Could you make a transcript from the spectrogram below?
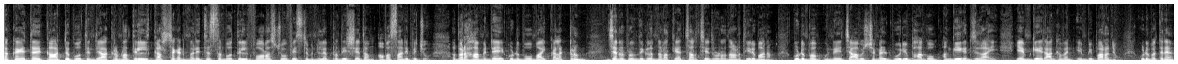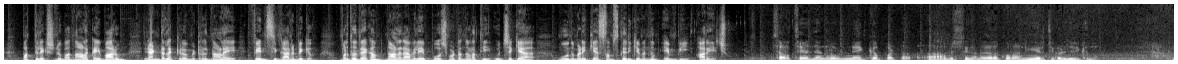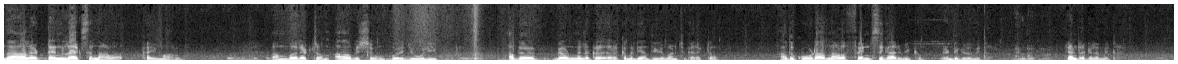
കക്കയത്ത് കാട്ടുപോത്തിന്റെ ആക്രമണത്തിൽ കർഷകൻ മരിച്ച സംഭവത്തിൽ ഫോറസ്റ്റ് ഓഫീസിന് മുന്നിലെ പ്രതിഷേധം അവസാനിപ്പിച്ചു. അബ്രഹാമിന്റെ കുടുംബവുമായി കളക്ടറും ജനപ്രതിനിധികളും നടത്തിയ ചർച്ചയെ തുടർന്നാണ് തീരുമാനം. കുടുംബം ഉന്നയിച്ച ആവശ്യങ്ങൾ ഭൂരിഭാഗവും അംഗീകരിച്ചതായി M K Raghavan M P പറഞ്ഞു. കുടുംബത്തിന് പത്ത് ലക്ഷം രൂപ നാളെ കൈമാറും. രണ്ടര കിലോമീറ്ററിൽ നാളെ ഫെൻസിംഗ് ആരംഭിക്കും. മൃതദേഹം നാളെ രാവിലെ പോസ്റ്റ്മോർട്ടം നടത്തി ഉച്ചയ്ക്ക് മൂന്ന് മണിക്ക് സംസ്കരിക്കുമെന്നും എം അറിയിച്ചു. ചർച്ചയിൽ ഞങ്ങൾ ഉന്നയിക്കപ്പെട്ട ആവശ്യങ്ങൾ ഏറെക്കുറെ അംഗീകരിച്ച് കഴിഞ്ഞിരിക്കുന്നു. നാളെ ടെൻ ലാക്സ് നാളെ കൈമാറും. അമ്പത് ലക്ഷം ആവശ്യവും ഒരു ജോലിയും. അത് ഗവൺമെന്റ് റെക്കമെൻഡ് ചെയ്യാൻ തീരുമാനിച്ചു കറക്റ്റ് അത് കൂടാതെ നാളെ ഫെൻസിങ് ആരംഭിക്കും രണ്ട് കിലോമീറ്റർ. രണ്ടര കിലോമീറ്റർ.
